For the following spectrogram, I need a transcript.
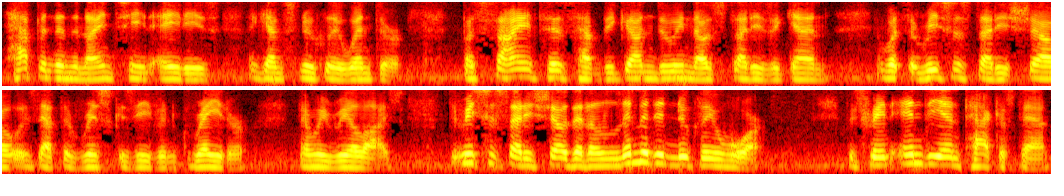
happened in the 1980s against nuclear winter. But scientists have begun doing those studies again. And what the recent studies show is that the risk is even greater than we realize. The recent studies show that a limited nuclear war between India and Pakistan,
